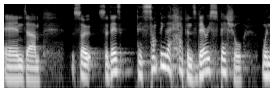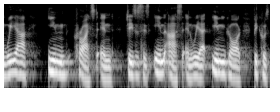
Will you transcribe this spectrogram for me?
And um, so, so there's, there's something that happens very special when we are in Christ and Jesus is in us and we are in God because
